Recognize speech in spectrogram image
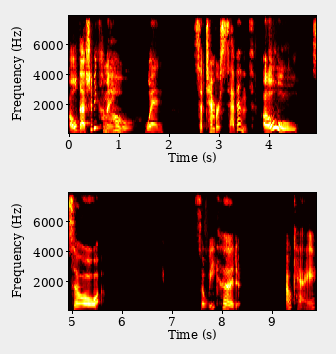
Oh, that should be coming. oh, When? September seventh. Oh. So, so we could, okay,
